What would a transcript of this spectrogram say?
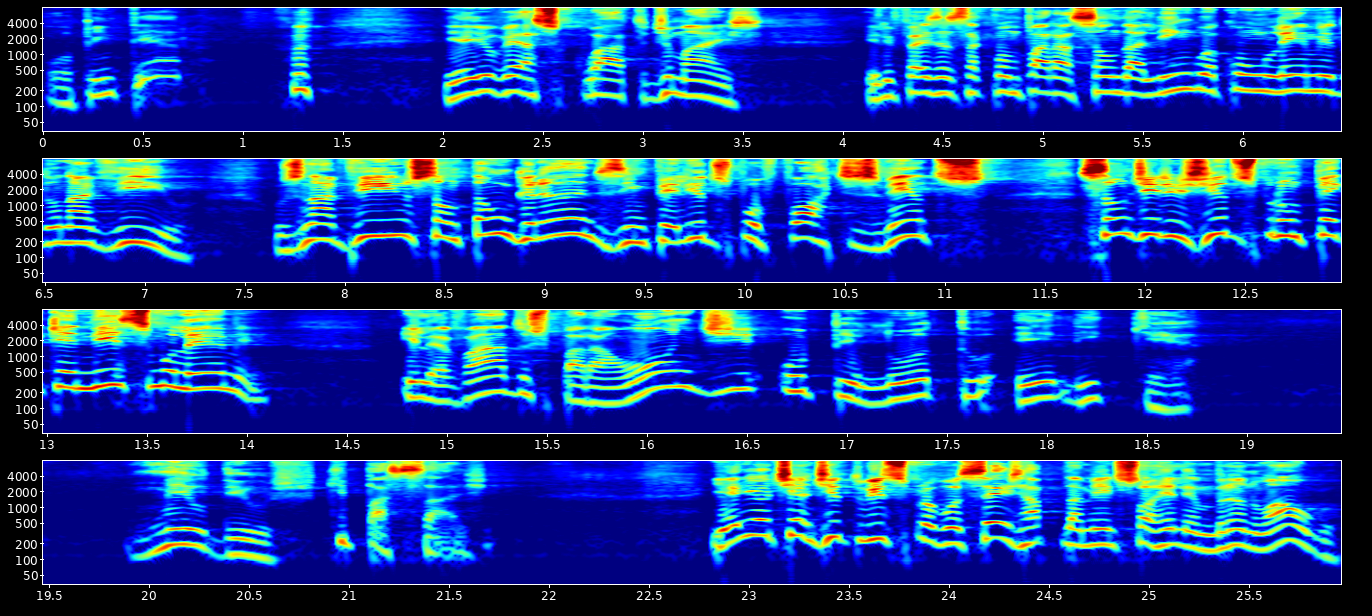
corpo inteiro. E aí o verso 4, demais. Ele faz essa comparação da língua com o leme do navio. Os navios são tão grandes, impelidos por fortes ventos, são dirigidos por um pequeníssimo leme e levados para onde o piloto ele quer. Meu Deus, que passagem. E aí eu tinha dito isso para vocês, rapidamente, só relembrando algo.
